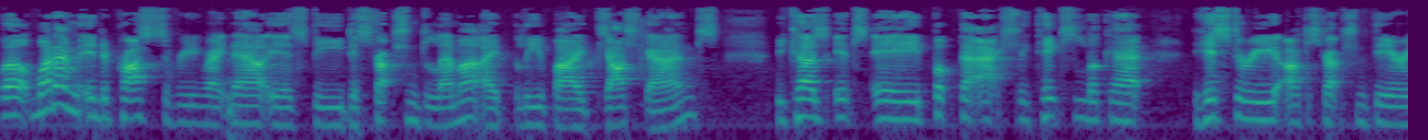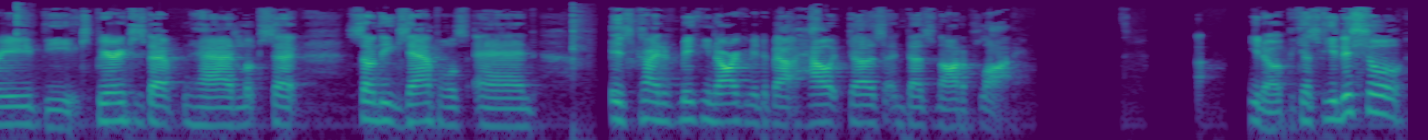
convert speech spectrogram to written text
Well, what I'm in the process of reading right now is the Disruption Dilemma, I believe, by Josh Gans, because it's a book that actually takes a look at history of disruption theory, the experiences that have had, looks at some of the examples, and is kind of making an argument about how it does and does not apply. You know, because the initial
